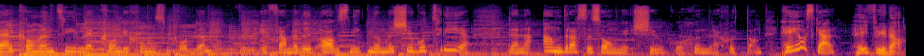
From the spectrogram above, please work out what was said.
välkommen till Konditionspodden. Vi är framme vid avsnitt nummer 23 denna andra säsong 2017. Hej Oskar! Hej Frida!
